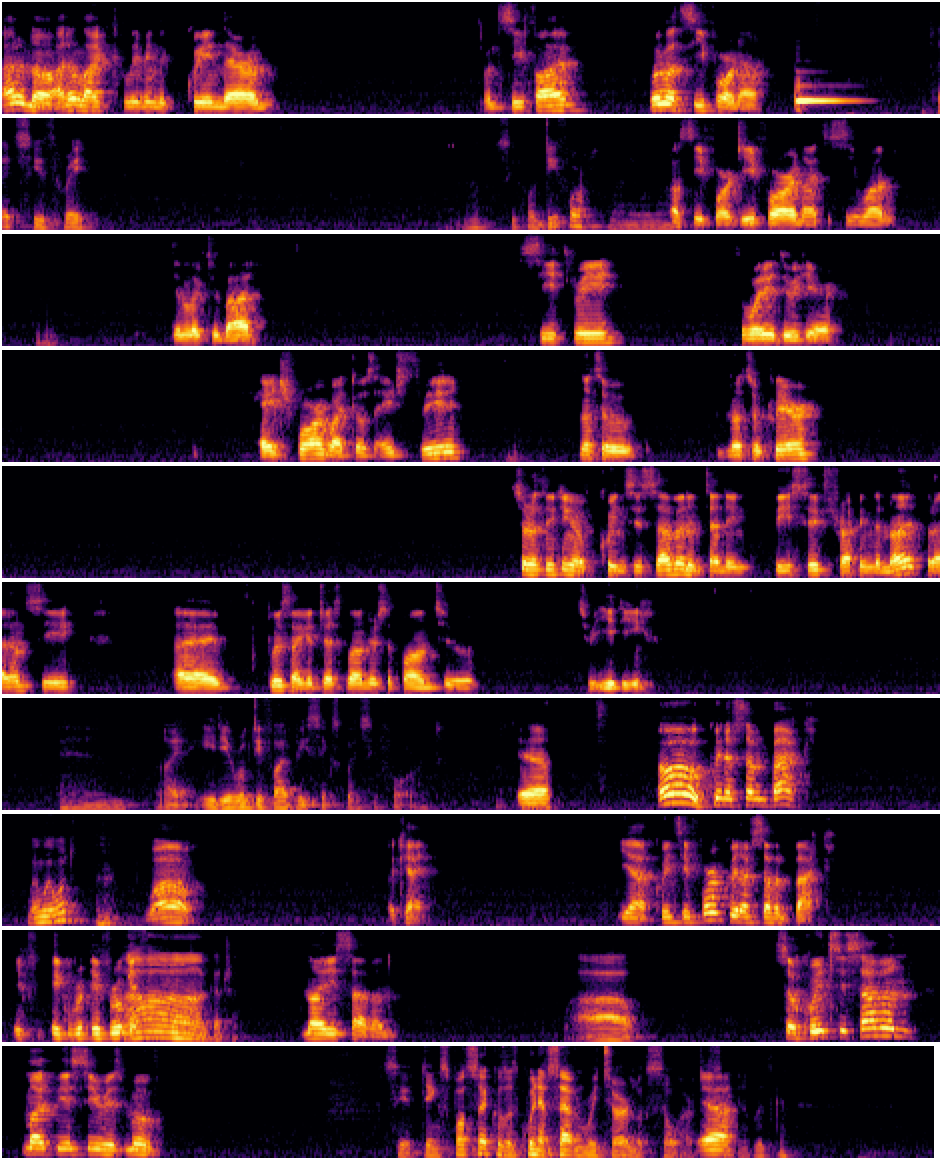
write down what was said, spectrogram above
I don't know. I don't like leaving the queen there on on c5. What about c4 now? He played c3. I don't know, c4, d4? No idea what he Oh, c4, D4, knight to c1. Didn't look too bad. c3. So what do you do here? h4, white goes h3. It's not so not so clear. Sort of thinking of queen c7, intending b6, trapping the knight, but I don't see. Uh, looks like it just blunders a pawn to to ed. Um, oh yeah, ed, rook d5, b6, queen c4. and- Yeah. Oh, queen f7 back. Wait, wait, what? Uh-huh. Wow. Okay. Yeah, queen c4, queen f7 back. If if, if rook f Ah, gotcha. 97. Wow. So queen c7 might be a serious move. see if Ding spots it, because queen f7 return looks so hard to Yeah. a blitzkrieg.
